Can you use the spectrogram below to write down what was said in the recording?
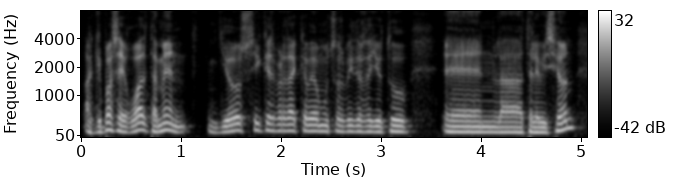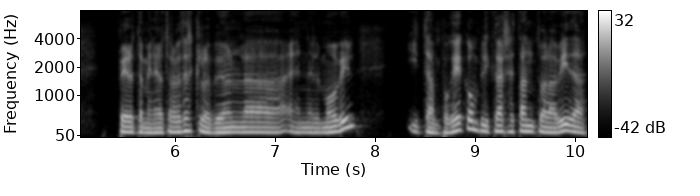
Aquí pasa igual también. Yo sí que es verdad que veo muchos vídeos de YouTube en la televisión, pero también hay otras veces que los veo en, la, en el móvil y tampoco hay que complicarse tanto la vida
